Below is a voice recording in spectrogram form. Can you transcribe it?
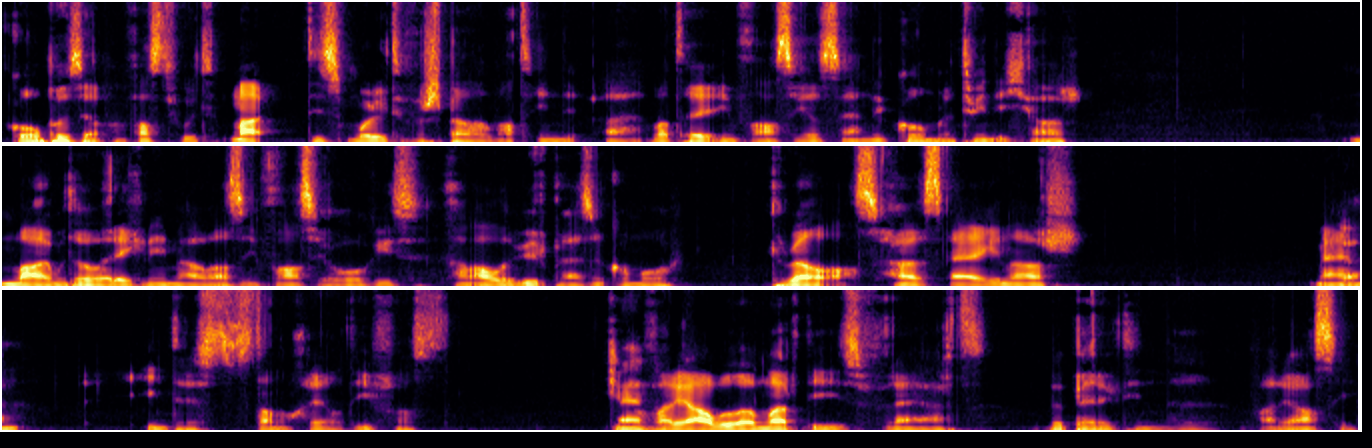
kopen zelf van vastgoed. Maar het is moeilijk te voorspellen wat, in de, eh, wat de inflatie gaat zijn de komende 20 jaar. Maar je moet er wel rekening mee houden, als de inflatie hoog is, gaan alle huurprijzen omhoog. Terwijl als huiseigenaar, mijn interest staat nog relatief vast. Ik heb een variabele, maar die is vrij hard beperkt in de variatie.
